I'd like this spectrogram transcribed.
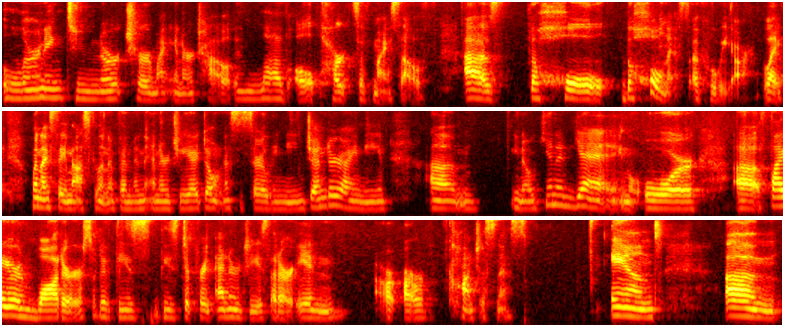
learning to nurture my inner child and love all parts of myself as the whole the wholeness of who we are like when i say masculine and feminine energy i don't necessarily mean gender i mean um, you know yin and yang or uh, fire and water sort of these these different energies that are in our, our consciousness and um,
